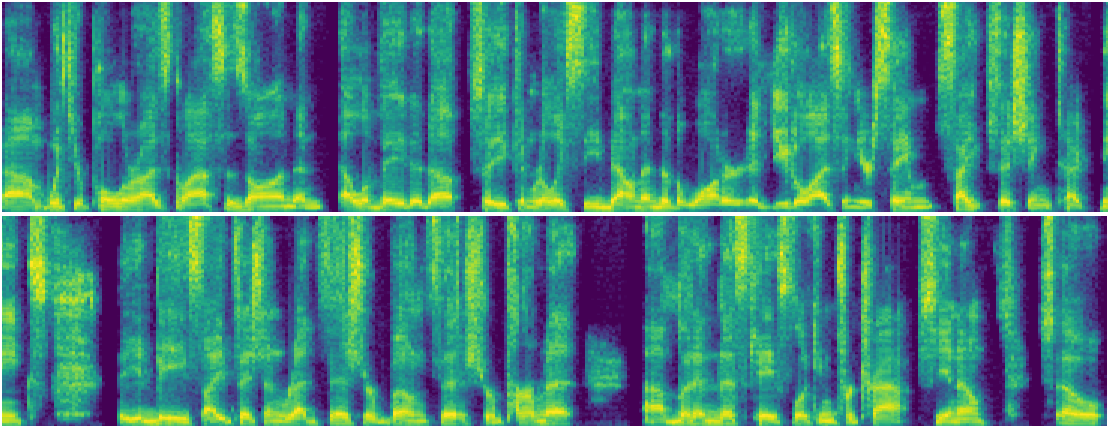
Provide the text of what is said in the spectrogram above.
um, with your polarized glasses on and elevated up so you can really see down into the water and utilizing your same sight fishing techniques that you'd be sight fishing redfish or bonefish or permit. Uh, but in this case, looking for traps, you know. So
